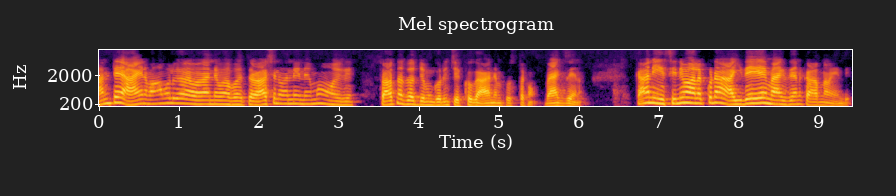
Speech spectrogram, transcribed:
అంటే ఆయన మామూలుగా ఆయన రాసినవన్నీనేమో స్వాతంత్రోద్యమం గురించి ఎక్కువగా ఆయన పుస్తకం మ్యాగజైన్. కానీ ఈ సినిమాలకు కూడా ఇదే మ్యాగజైన్ కారణమైంది.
